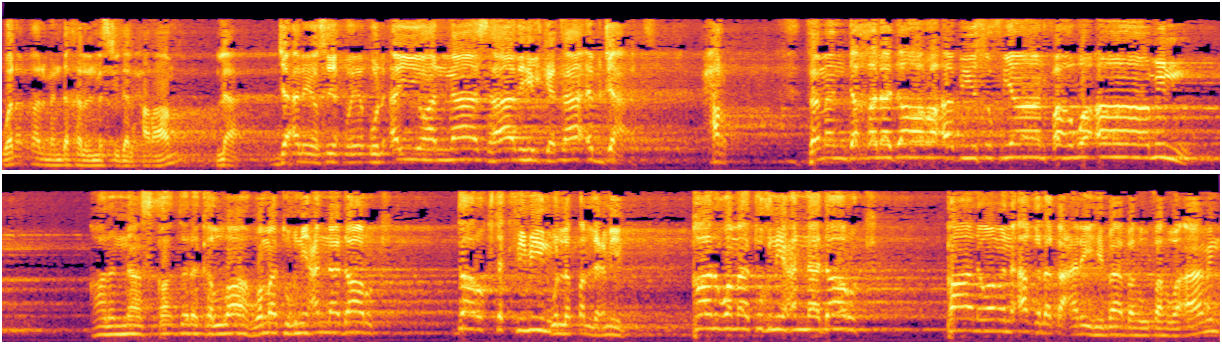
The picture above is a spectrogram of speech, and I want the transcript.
ولا قال من دخل المسجد الحرام؟ لا. جعل يصيح ويقول أيها الناس هذه الكتائب جاءت. حرب فمن دخل دار أبي سفيان فهو آمن. قال الناس قاتلك الله وما تغني عنا دارك. دارك تكفي مين ولا تطلع مين؟ قال وما تغني عنا دارك. قال ومن أغلق عليه بابه فهو آمن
